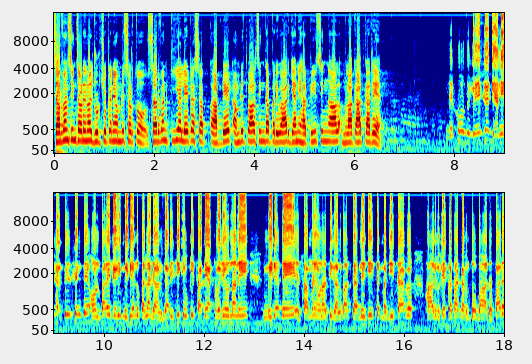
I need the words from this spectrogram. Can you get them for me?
ਸਰਵਨ ਸਿੰਘ ਸਾਡੇ ਨਾਲ ਜੁੜ ਚੁੱਕੇ ਨੇ ਅੰਮ੍ਰਿਤਸਰ ਤੋਂ। ਸਰਵਨ, ਕੀ ਹੈ ਲੇਟੈਸਟ ਅਪਡੇਟ ਅੰਮ੍ਰਿਤਪਾਲ ਸਿੰਘ ਦਾ ਪਰਿਵਾਰ, ਗਿਆਨੀ ਹਰਪ੍ਰੀਤ ਸਿੰਘ ਨਾਲ ਮੁਲਾਕਾਤ ਕਰ ਰਿਹਾ ਹੈ। ਦੇਖੋ ਵਿਵੇਕ ਗਿਆਨੀ ਹਰਪ੍ਰੀਤ ਸਿੰਘ ਦੇ ਆਉਣ ਬਾਰੇ ਜਿਹੜੀ ਮੀਡੀਆ ਨੂੰ ਪਹਿਲਾਂ ਜਾਣਕਾਰੀ ਸੀ ਕਿਉਂਕਿ 8:30 ਵਜੇ ਉਹਨਾਂ ਨੇ ਮੀਡੀਆ ਦੇ ਸਾਹਮਣੇ ਆਉਣਾ ਸੀ ਗੱਲਬਾਤ ਕਰਨੀ ਸੀ ਤੇ ਮੰਜੀ ਸਾਹਿਬ ਹਾਲ ਵਿਖੇ ਕਥਾ ਕਰਨ ਤੋਂ ਬਾਅਦ। ਪਰ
